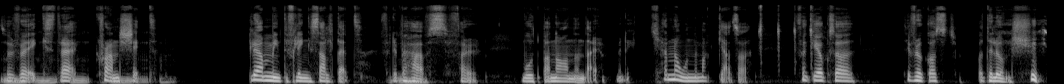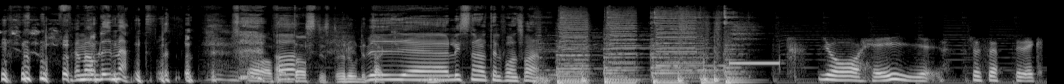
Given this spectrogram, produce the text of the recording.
så det får extra crunchigt. Glöm inte flingsaltet, för det behövs för, mot bananen där. Men det är kanonmacka alltså. Funkar ju också till frukost och till lunch. Men man blir mätt. Ja, fantastiskt. Roligt, tack. Vi eh, lyssnar av telefonsvaren. Ja, hej. Recept direkt.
